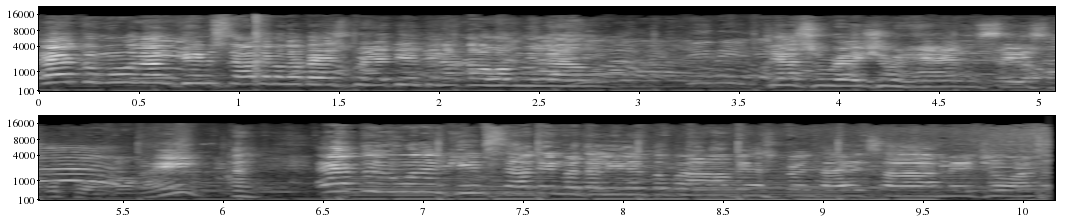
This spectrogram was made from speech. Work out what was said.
eto muna ang games natin mga best friend. Yung tinatawag nilang just raise your hand and say ako po, okay? Eto yung unang games natin, madali lang ito mga best friend dahil sa medyo ano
